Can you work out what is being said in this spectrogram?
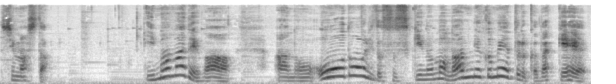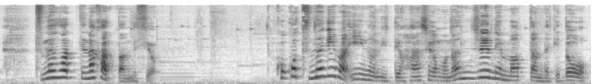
しました。今までは、あの、大通りとすすきのの何百メートルかだけ繋がってなかったんですよ。ここ繋げばいいのにっていう話がもう何十年もあったんだけど、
